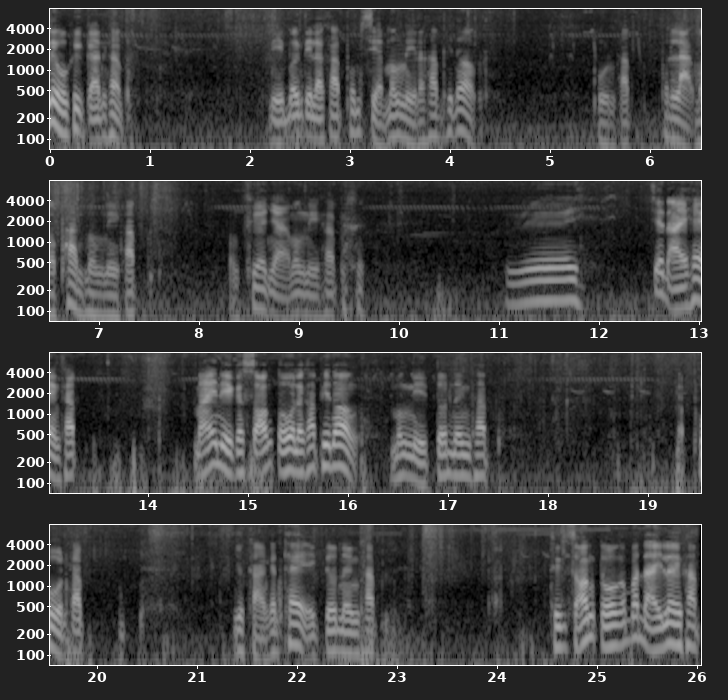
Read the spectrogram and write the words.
เร็วคือกันครับ นี่เบิ้งตีละครับ ผมเสียบมองนี่แล้วครับ พี่น้องปูนครับพิ่นหลากมาพันมองนี่ครับมองเคลื่อนหยามองนี่ครับเฮ้ยเจ๊ดายแห้งครับ ไม้นี่ก็สองตัวเลยครับ พี่น้องมองนี่ตัวหนึ่งครับ กับพูนครับ อยู่ขางกันแท้อีกตัวหนึ่งครับ ถึงสองตัวก็บ่ได้เลยครับ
